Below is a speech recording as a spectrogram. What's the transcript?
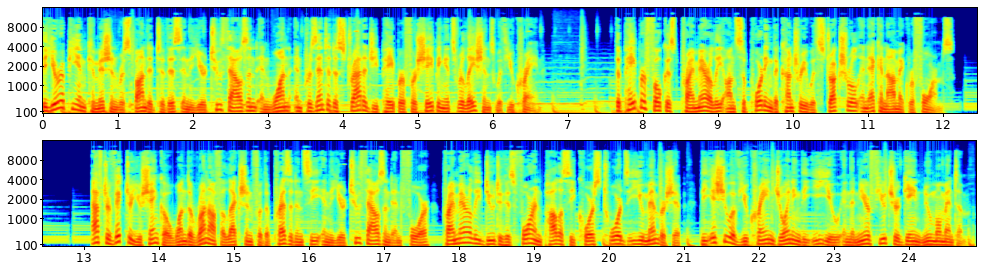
The European Commission responded to this in the year 2001 and presented a strategy paper for shaping its relations with Ukraine. The paper focused primarily on supporting the country with structural and economic reforms. After Viktor Yushchenko won the runoff election for the presidency in the year 2004, primarily due to his foreign policy course towards EU membership, the issue of Ukraine joining the EU in the near future gained new momentum.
